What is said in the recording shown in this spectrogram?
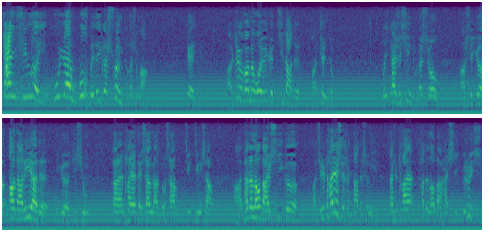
甘心乐意、无怨无悔的一个顺服的什么概念啊？这个方面我有一个极大的啊震动。我一开始信主的时候啊，是一个澳大利亚的一个弟兄。当然，他也在香港做商经经商，啊，他的老板是一个啊，其实他也是很大的生意的，但是他他的老板还是一个瑞士，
